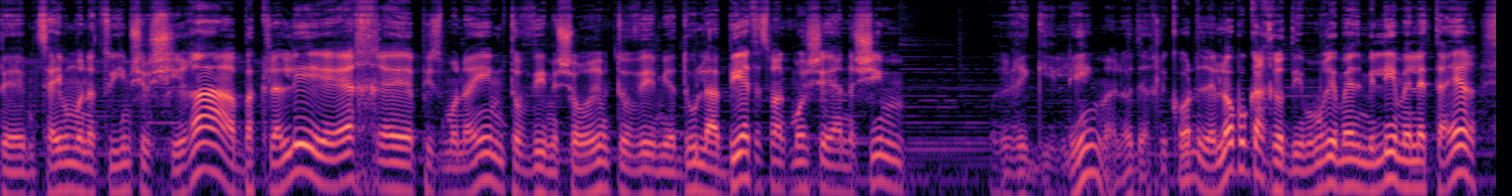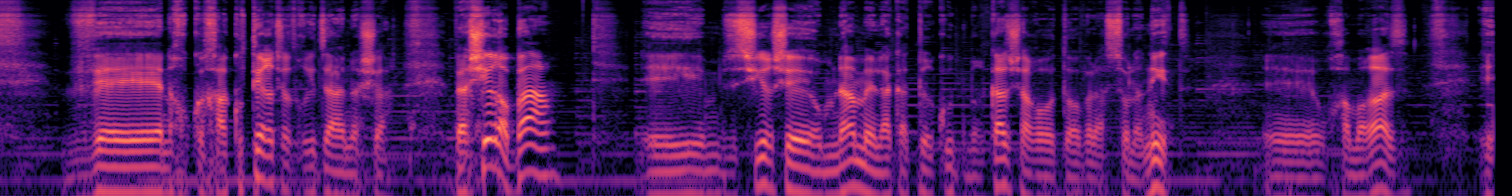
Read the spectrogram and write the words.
באמצעים אמנותיים של שירה, בכללי, איך אה, פזמונאים טובים, משוררים טובים, ידעו להביע את עצמם כמו שאנשים רגילים, אני לא יודע איך לקרוא לזה, לא כל כך יודעים, אומרים אין מילים, אין לתאר, ואנחנו ככה, הכותרת של התוכנית זה האנשה. והשיר הבא, זה שיר שאומנם להקת פרקוד מרכז שרה אותו, אבל הסולנית, אה, רוחמה רז, אה,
